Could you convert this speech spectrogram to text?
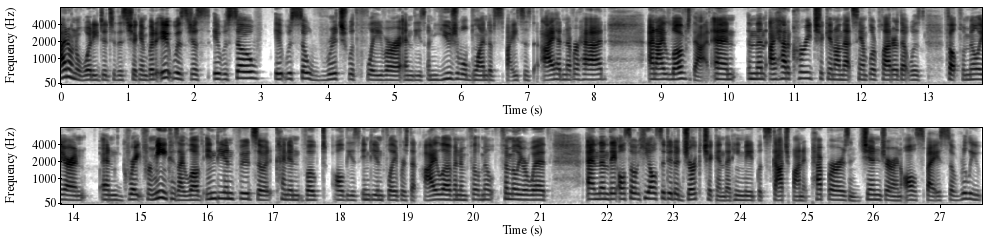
I don't know what he did to this chicken, but it was just it was so it was so rich with flavor and these unusual blend of spices that I had never had. And I loved that. And and then I had a curry chicken on that sampler platter that was felt familiar and and great for me because I love Indian food, so it kind of invoked all these Indian flavors that I love and am fami- familiar with. And then they also he also did a jerk chicken that he made with scotch bonnet peppers and ginger and allspice. So really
